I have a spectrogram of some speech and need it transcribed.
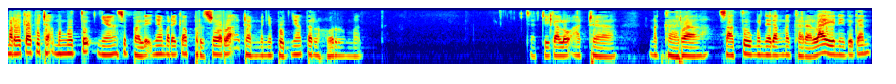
mereka tidak mengutuknya, sebaliknya mereka bersorak dan menyebutnya terhormat. Jadi kalau ada negara satu menyerang negara lain itu kan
